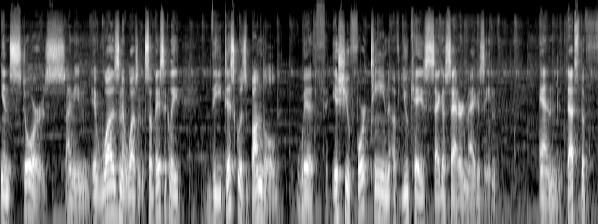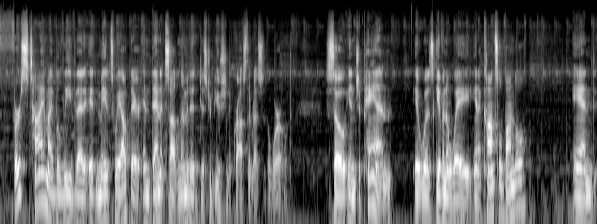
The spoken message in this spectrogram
in stores. I mean, it was and it wasn't. So basically, the disc was bundled with issue 14 of UK's Sega Saturn magazine. And that's the first time I believe that it made its way out there, and then it saw limited distribution across the rest of the world. So in Japan, it was given away in a console bundle, and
